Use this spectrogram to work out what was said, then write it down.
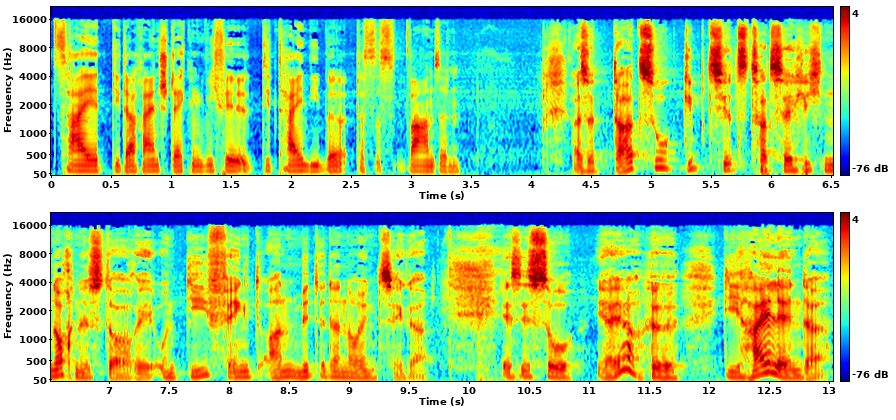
Zeit die da reinstecken, wie viel Detailliebe, das ist Wahnsinn. Also dazu gibt es jetzt tatsächlich noch eine Story und die fängt an Mitte der 90er. Es ist so, ja, ja, die Highlander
